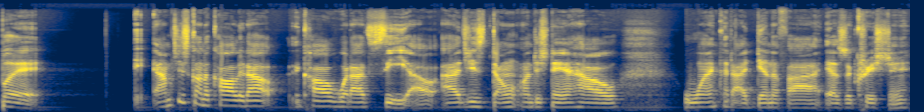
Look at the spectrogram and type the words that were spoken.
but I'm just gonna call it out. Call what I see out. I just don't understand how one could identify as a Christian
